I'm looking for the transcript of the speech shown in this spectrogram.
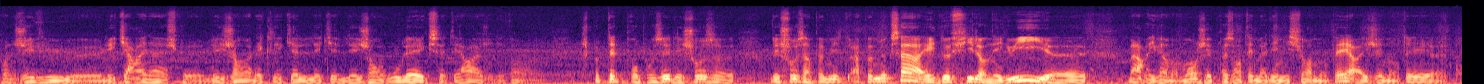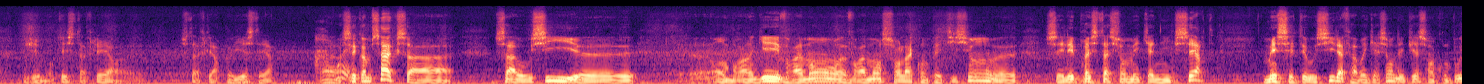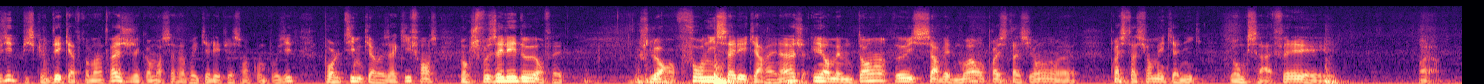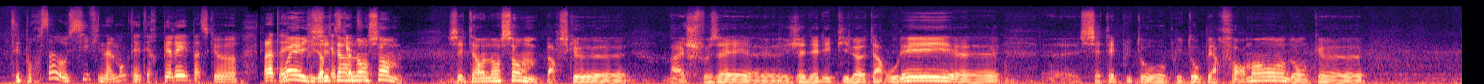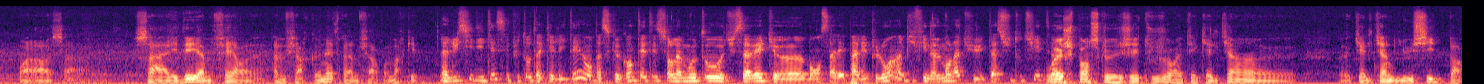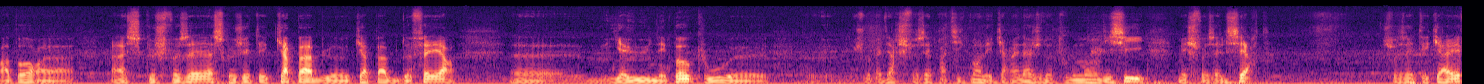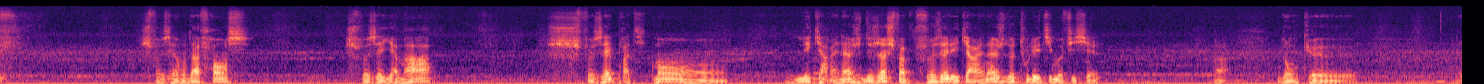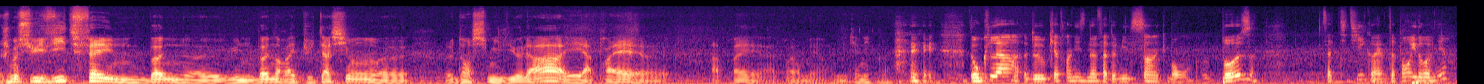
quand j'ai vu euh, les carénages que les gens avec lesquels les, gens roulaient, etc., j'ai dit attends, euh, je peux peut-être proposer des choses, euh, des choses un peu mieux, un peu mieux que ça. Et de fil en aiguille. euh, bah, arrivé un moment, j'ai présenté ma démission à mon père et j'ai monté, euh, j'ai monté euh, Staffler Polyester. Voilà. ouais. C'est comme ça que ça, ça aussi euh, euh, embringué vraiment, euh, vraiment sur la compétition. Euh, c'est les prestations mécaniques, certes, mais c'était aussi la fabrication des pièces en composite, puisque dès 93, j'ai commencé à fabriquer les pièces en composite pour le team Kawasaki France. Donc je faisais les deux en fait. Je leur fournissais les carénages et en même temps, eux, ils se servaient de moi en prestations, euh, prestations mécaniques. Donc ça a fait. Voilà. C'est pour ça aussi finalement que tu as été repéré. Parce que voilà, tu Ouais, plusieurs c'était casquettes. un ensemble. C'était un ensemble parce que euh, bah, je faisais, euh, j'aidais des pilotes à rouler. euh, c'était plutôt, plutôt performant, donc voilà, ça, ça a aidé à me faire, à me faire connaître et à me faire remarquer. La lucidité, c'est plutôt ta qualité, non? Parce que quand tu étais sur la moto, tu savais que bon, ça allait pas aller plus loin. Et puis finalement, là, tu t'as su tout de suite. Ouais, je pense que j'ai toujours été quelqu'un, quelqu'un de lucide par rapport à, ce que je faisais, à ce que j'étais capable, capable de faire. Euh, Il y a eu une époque où, euh, je ne veux pas dire que je faisais pratiquement les carénages de tout le monde ici, mais je faisais le CERT, je faisais TKF, je faisais Honda France, je faisais Yamaha, je faisais pratiquement les carénages. Déjà, je fa- faisais les carénages de tous les teams officiels. Voilà. Donc, euh, je me suis vite fait une bonne, euh, une bonne réputation euh, dans ce milieu-là, et après, euh, après, après, on met en mécanique. Quoi. Donc là, de 99 à 2005, bon, pause. Ça te titille quand même. T'as pas envie de revenir?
